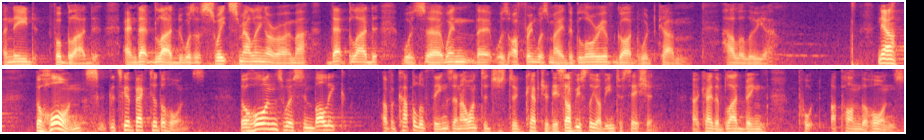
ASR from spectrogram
a need for blood and that blood was a sweet smelling aroma. That blood was, uh, when that was offering was made, the glory of God would come. Hallelujah. Now, the horns, let's get back to the horns. The horns were symbolic of a couple of things, and I wanted just to capture this, obviously, of intercession. Okay, the blood being put upon the horns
